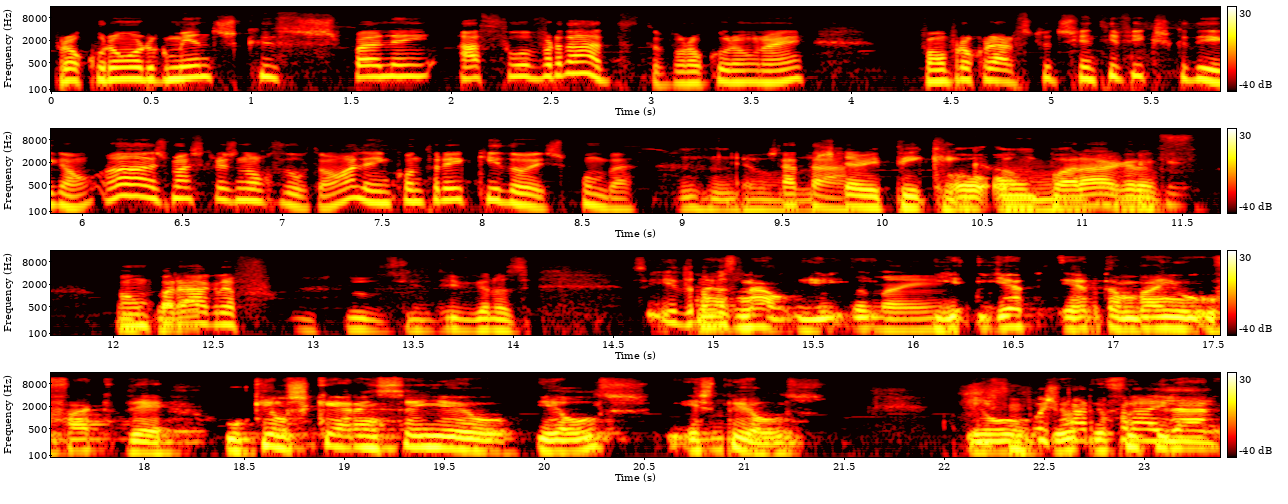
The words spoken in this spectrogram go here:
procuram argumentos que se espelhem à sua verdade. Procuram, não é? Vão procurar estudos científicos que digam ah, as máscaras não resultam. Olha, encontrei aqui dois, pumba. É o Já tá. picking. Ou, ou um parágrafo. Há um parágrafo. Um estudo científico, não sei. Sim, e Mas uma não, e, também. e- e é, é também o, o facto de o que eles querem sei eu. Eles, este eles. Eu, Depois eu- parte eu fui para aí. tirar,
